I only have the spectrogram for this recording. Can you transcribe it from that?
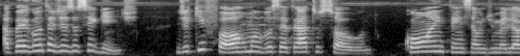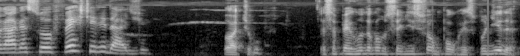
A pergunta diz o seguinte: De que forma você trata o solo com a intenção de melhorar a sua fertilidade? Ótimo. Essa pergunta, como você disse, foi um pouco respondida.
